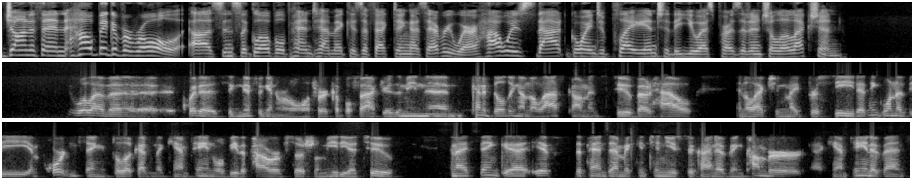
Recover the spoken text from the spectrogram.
Jonathan, how big of a role, uh, since the global pandemic is affecting us everywhere, how is that going to play into the U.S. presidential election? We'll have a, quite a significant role for a couple factors. I mean, uh, kind of building on the last comments too about how an election might proceed. I think one of the important things to look at in the campaign will be the power of social media too. And I think uh, if the pandemic continues to kind of encumber uh, campaign events,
